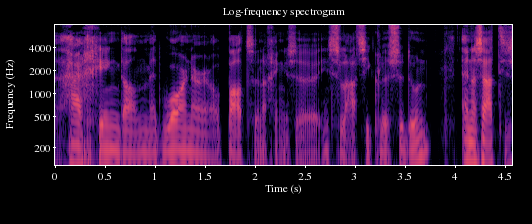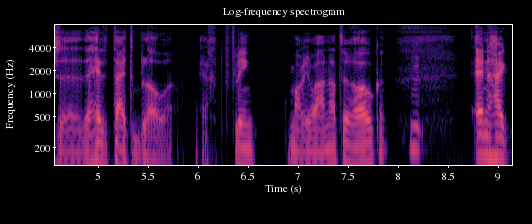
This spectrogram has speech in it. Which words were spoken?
hij ging dan met Warner op pad en dan gingen ze installatieklussen doen. En dan zaten ze de hele tijd te blowen. Echt flink marihuana te roken. Hm. En hij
